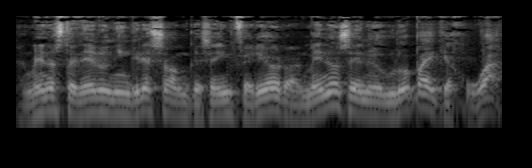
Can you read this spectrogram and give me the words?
Al menos tener un ingreso, aunque sea inferior, al menos en Europa hay que jugar.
